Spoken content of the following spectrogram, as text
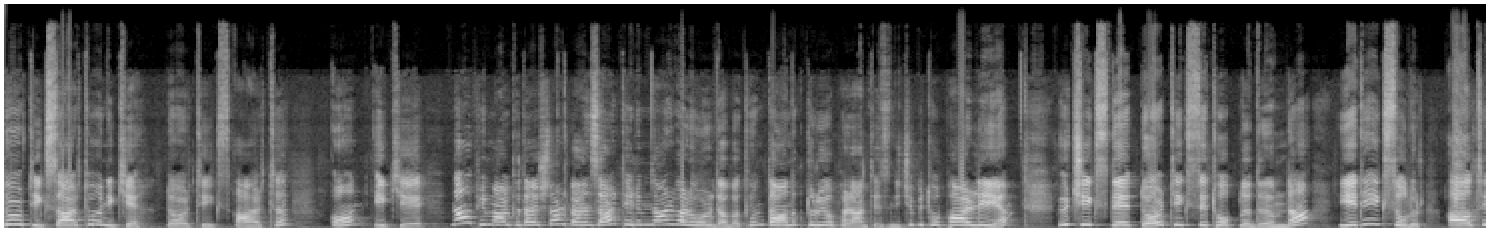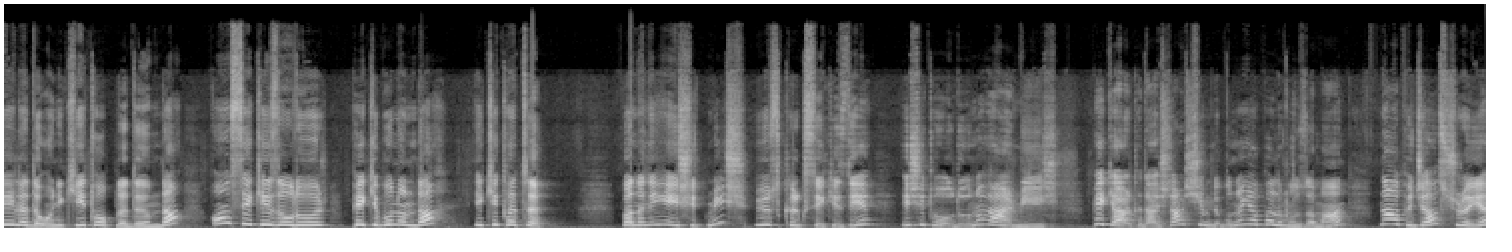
4x artı 12. 4x artı 12. Ne yapayım arkadaşlar? Benzer terimler var orada. Bakın dağınık duruyor parantezin içi. Bir toparlayayım. 3x ile 4x'i topladığımda 7x olur. 6 ile de 12'yi topladığımda 18 olur. Peki bunun da 2 katı. Bana neye eşitmiş? 148'i eşit olduğunu vermiş. Peki arkadaşlar şimdi bunu yapalım o zaman. Ne yapacağız? Şurayı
